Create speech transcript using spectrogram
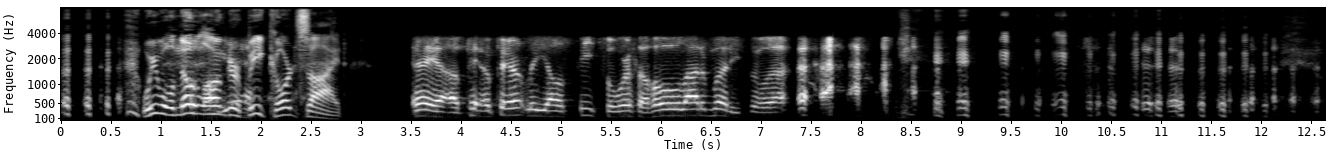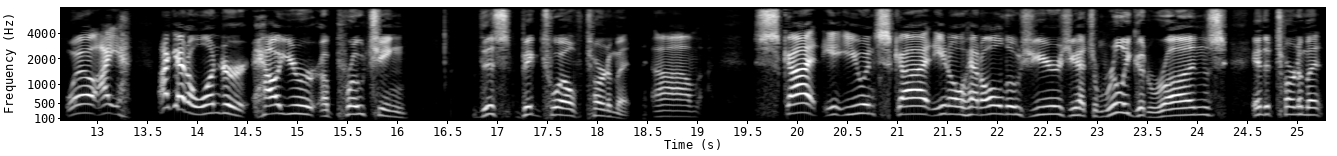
we will no longer yeah. be courtside. Hey, uh, apparently y'all seats are worth a whole lot of money, so. Well, I I gotta wonder how you're approaching this Big Twelve tournament. Um, Scott, you and Scott, you know, had all those years. You had some really good runs in the tournament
